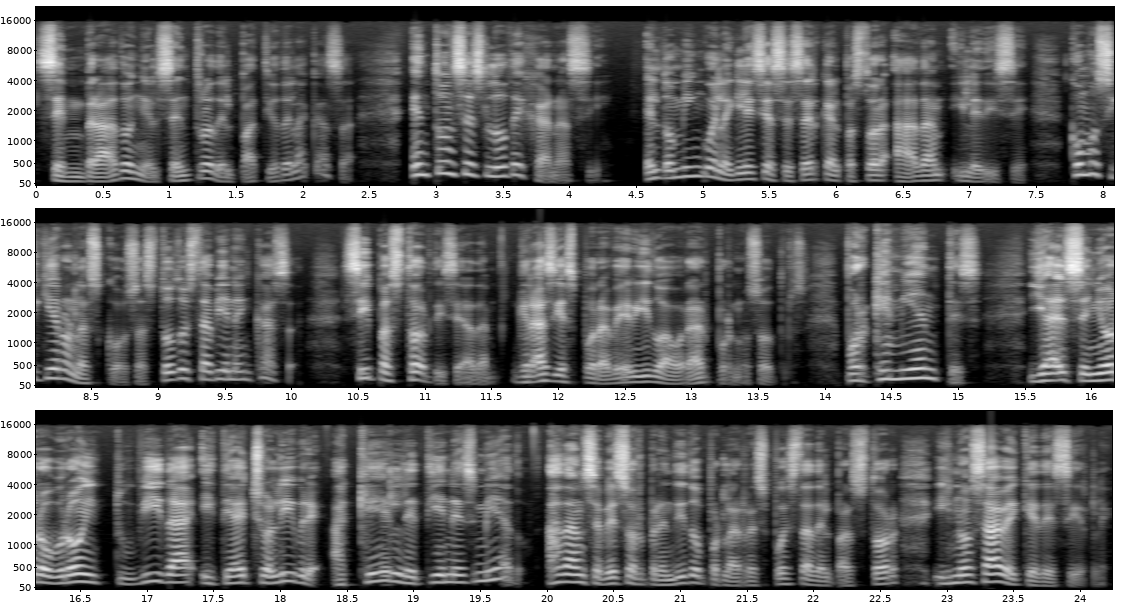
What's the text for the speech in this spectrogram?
sembrado en el centro del patio de la casa. Entonces lo dejan así. El domingo en la iglesia se acerca el pastor a Adam y le dice, ¿Cómo siguieron las cosas? ¿Todo está bien en casa? Sí, pastor, dice Adam, gracias por haber ido a orar por nosotros. ¿Por qué mientes? Ya el Señor obró en tu vida y te ha hecho libre. ¿A qué le tienes miedo? Adam se ve sorprendido por la respuesta del pastor y no sabe qué decirle.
